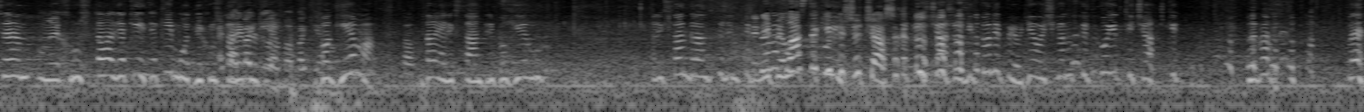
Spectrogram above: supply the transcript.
Це м, хрусталь, який, який модний хрусталь? Це Як богема, називається? богема. Богема? Так. Дай Олександрі богему. Олександра, ну скажи, ти, Ты пила не пила с колись таких таку? еще чашек? Таких чашок ніхто не пив, дівчатки, ну скажи, кої такі чашки? Лесь,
